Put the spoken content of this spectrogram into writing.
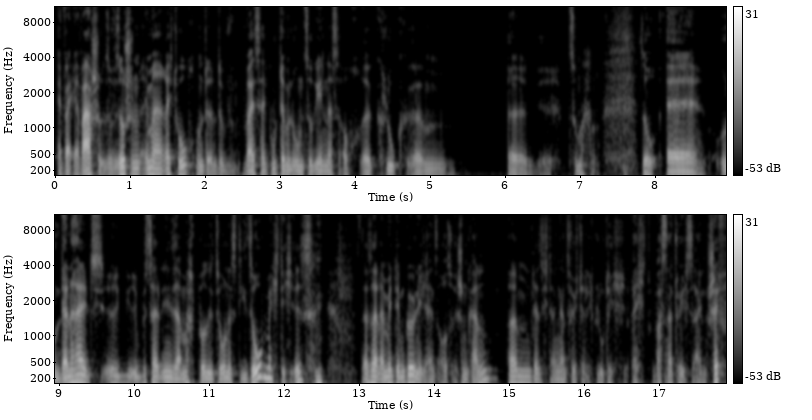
er war, er war schon, sowieso schon immer recht hoch und, und weiß halt gut damit umzugehen, das auch äh, klug ähm, äh, zu machen. So, äh, und dann halt, äh, bis halt in dieser Machtposition ist, die so mächtig ist, dass er dann mit dem König eins auswischen kann, ähm, der sich dann ganz fürchterlich blutig rächt. Was natürlich sein Chef,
